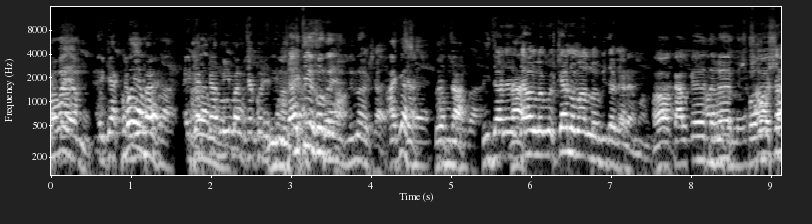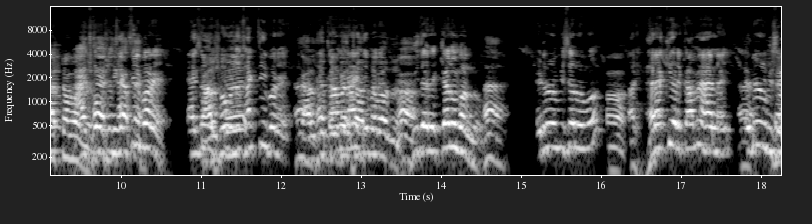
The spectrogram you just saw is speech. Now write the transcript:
সবাই আমু এটা সবাই আমরা। এটা একটা মীমাংসা করে দিন যাইতে হবে মীমাংসা। আচ্ছা আছে বেচা। আমরা বিধানের দেওয়ার লাগবে কেন মারলো বিধানের ও কালকে তাহলে সময় বাজে। আচ্ছা, ঠিক আছে। পারে। একজন থাকতেই পারে। কালকে বাজে। বিধানে কেন মারলো? হ্যাঁ। এটারও বিচার হব। হ্যাঁ। আর হেরা কি আর কামে হয় নাই এটারও বিচার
